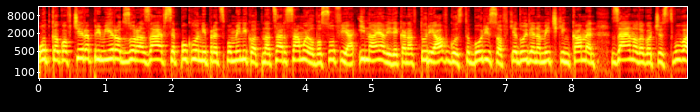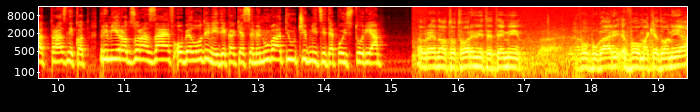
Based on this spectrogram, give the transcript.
Откако вчера премиерот Зоран Заев се поклони пред споменикот на цар Самуил во Софија и најави дека на 2 август Борисов ќе дојде на Мечкин камен заедно да го чествуваат празникот, премиерот Зоран Заев обелодени дека ќе се менуваат и учебниците по историја. Добро, една од отворените теми во Бугари, во Македонија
